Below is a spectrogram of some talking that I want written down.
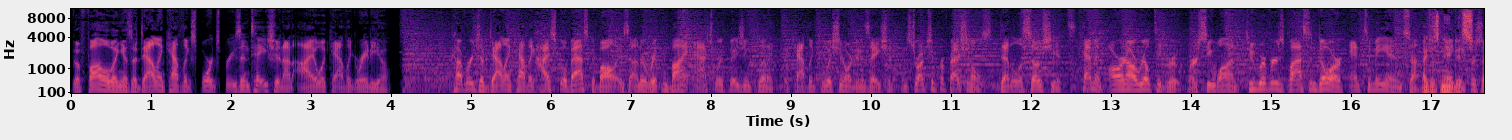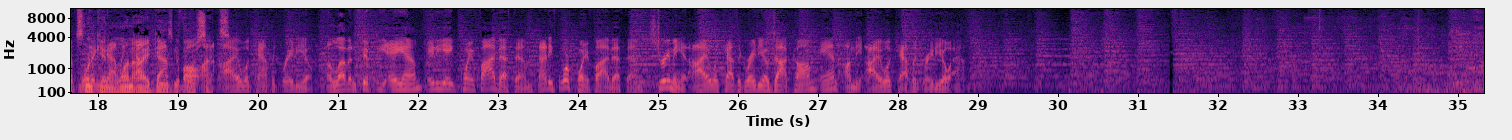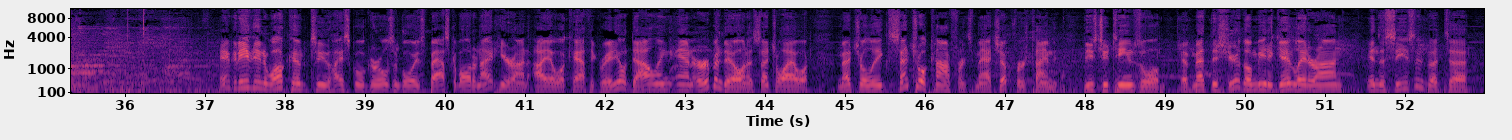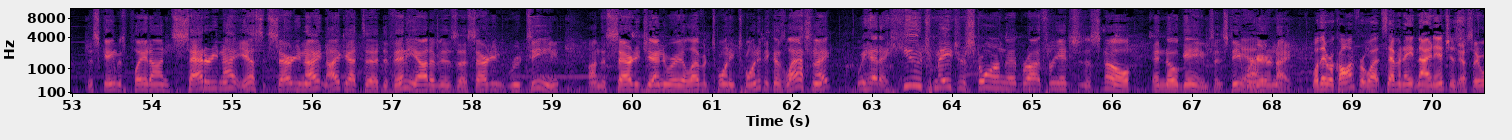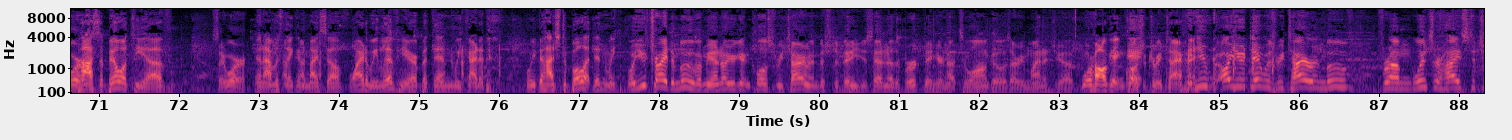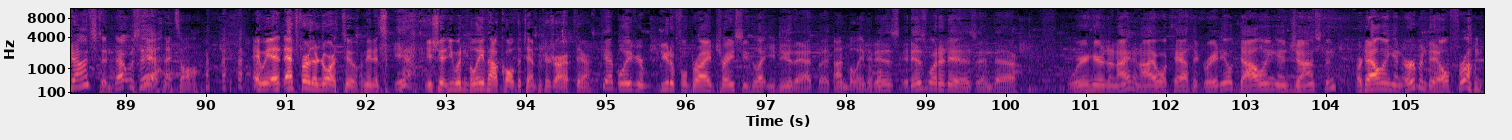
The following is a Dowling Catholic Sports presentation on Iowa Catholic Radio. Coverage of Dowling Catholic High School basketball is underwritten by Ashworth Vision Clinic, the Catholic Tuition Organization, Construction Professionals, Dental Associates, Kemen, R&R Realty Group, Mercy One, Two Rivers Glass and Door, and Tumea and Son. I just need Thank to you for sneak in Dowling one Catholic ID basketball before on. Iowa Catholic Radio, 1150 AM, 88.5 FM, 94.5 FM, streaming at iowacatholicradio.com and on the Iowa Catholic Radio app. And good evening and welcome to high school girls and boys basketball tonight here on Iowa Catholic Radio. Dowling and Urbandale in a Central Iowa Metro League Central Conference matchup. First time these two teams will have met this year. They'll meet again later on in the season, but uh, this game is played on Saturday night. Yes, it's Saturday night, and I got uh, out of his uh, Saturday routine on the Saturday, January 11, 2020, because last night we had a huge major storm that brought three inches of snow and no games. And Steve, Yeah. we're here tonight. Well, they were calling for what seven, eight, nine inches. Yes, they were. Possibility of, So they were. and I was thinking to myself, why do we live here? But then we kind of we dodged a bullet, didn't we? Well, you tried to move. I mean, I know you're getting close to retirement, Mr. Vinny. Just had another birthday here not too long ago, as I reminded you of. We're all getting closer And- to retirement. And you, all you did was retire and move from Windsor Heights to Johnston. That was it. yeah, that's all. hey, we, that's further north too. I mean, it's Yeah. You should you wouldn't believe how cold the temperatures are up there. Can't believe your beautiful bride Tracy let you do that, but Unbelievable. It is. It is what it is, and uh, we're here tonight on Iowa Catholic Radio, Dowling and Johnston, or Dowling and Urbandale from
